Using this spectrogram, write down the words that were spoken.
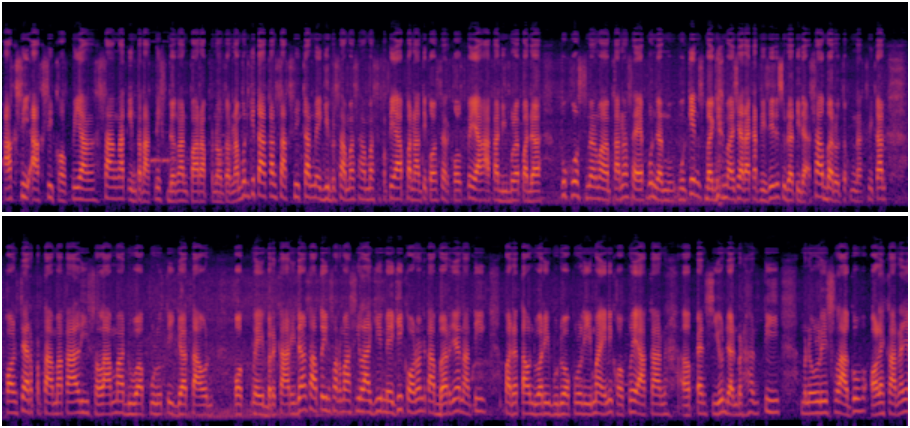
aksi-aksi Coldplay yang sangat interaktif dengan para penonton. Namun kita akan saksikan Maggie bersama-sama seperti apa nanti konser Coldplay yang akan dimulai pada pukul 9 malam. Karena saya pun dan mungkin sebagian masyarakat di sini sudah tidak sabar untuk menyaksikan konser pertama kali selama 23 tahun Coldplay berkarir. Dan satu informasi lagi Maggie, konon kabarnya nanti pada tahun 2025 ini Coldplay akan uh, pensiun dan berhenti menulis lagu. Oleh karenanya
